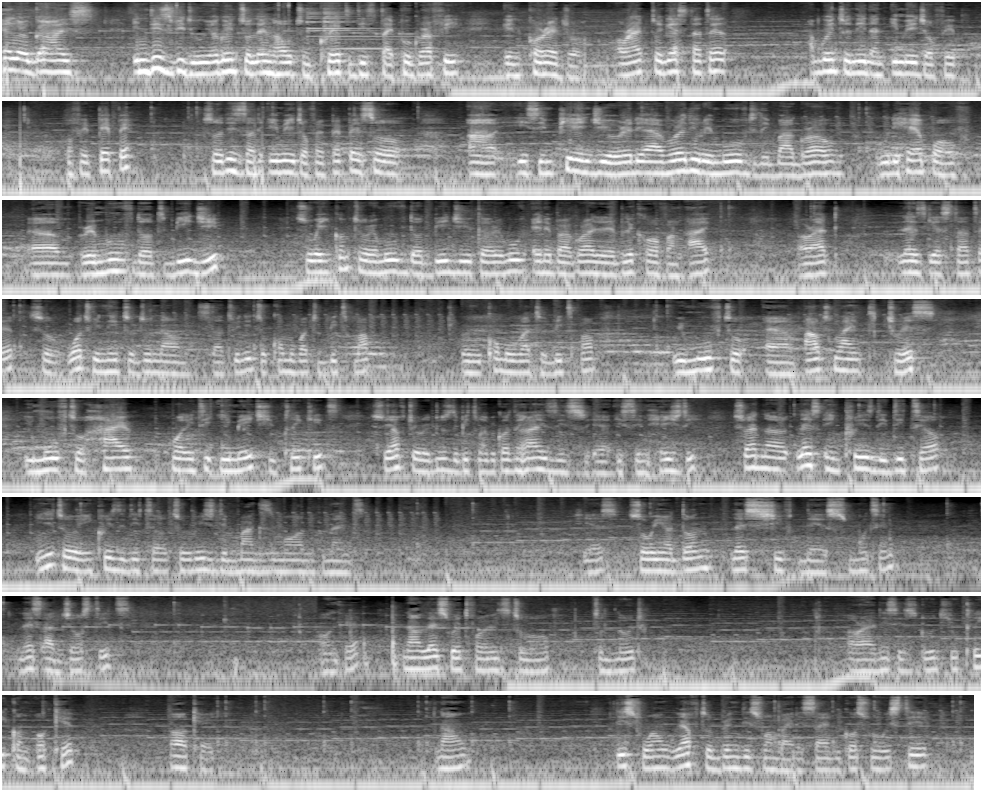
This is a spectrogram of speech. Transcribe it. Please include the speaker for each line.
Speaker 1: hello guys. In this video are going to learn how to create this typography in CorelDRAW all right to get started i'm going to need an image of a of a paper so this is an image of a paper so uh, it's in png already. I've already removed the background with the help of um, remove.bg so when you come to remove.bg you can remove any background in a blink of an eye. All right let's get started. So what we need to do now is that we need to come over to bitmap. When we come over to bitmap we move to um, outline trace. You move to high quality image. You click it. So you have to reduce the bitmap because the high is uh, is in hd so right now let's increase the detail. You need to increase the detail to reach the maximum length. Yes. So when you're done let's shift the smoothing let's adjust it. Okay. Now let's wait for it to to load. All right this is good. You click on ok. Okay now this one we have to bring this one by the side because we will still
